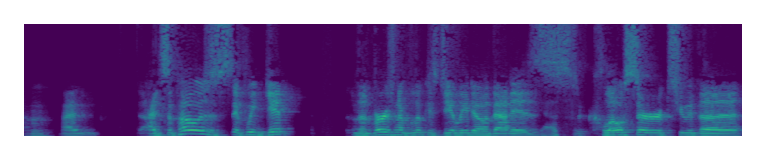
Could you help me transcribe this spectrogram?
Um, I, I suppose if we get the version of Lucas Giolito that is closer to the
